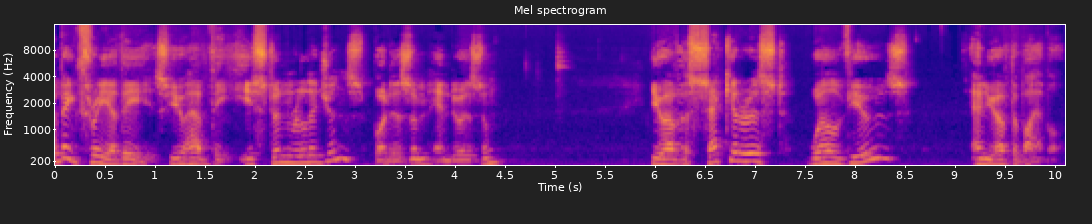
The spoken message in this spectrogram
The big three are these you have the Eastern religions, Buddhism, Hinduism, you have the secularist worldviews, and you have the Bible.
